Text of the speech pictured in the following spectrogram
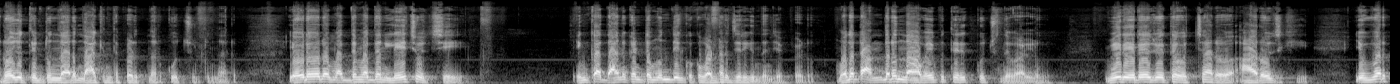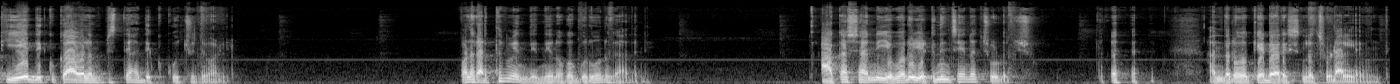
రోజు తింటున్నారు నాకింత పెడుతున్నారు కూర్చుంటున్నారు. ఎవరెవరో మధ్య మధ్యన లేచి వచ్చి ఇంకా దానికంటే ముందు ఇంకొక వంటరు జరిగిందని చెప్పాడు. మొదట అందరూ నా వైపు తిరిగి కూర్చుంది వాళ్ళు. మీరు ఏ రోజు అయితే వచ్చారో ఆ రోజుకి ఎవరికి ఏ దిక్కు కావాలనిపిస్తే ఆ దిక్కు కూర్చుంది వాళ్ళు. వాళ్ళకి అర్థమైంది నేను ఒక గురువును కాదని. ఆకాశాన్ని ఎవరు ఎటు నుంచైనా చూడొచ్చు. అందరూ ఒకే డైరెక్షన్లో చూడాలనే ఉంది.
